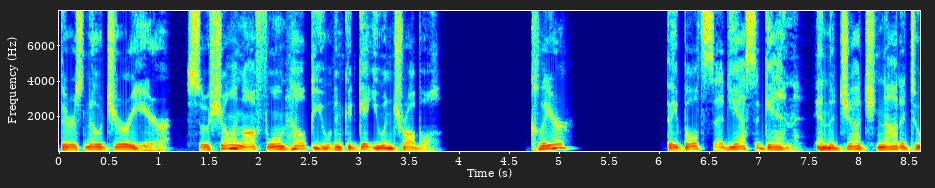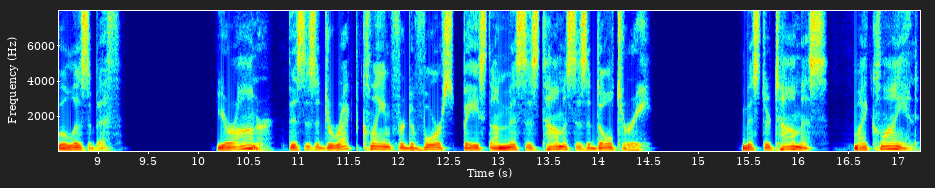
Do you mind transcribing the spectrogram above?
There's no jury here, so showing off won't help you and could get you in trouble. Clear? They both said yes again, and the judge nodded to Elizabeth. Your Honor, this is a direct claim for divorce based on Mrs. Thomas's adultery. Mr. Thomas, my client,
